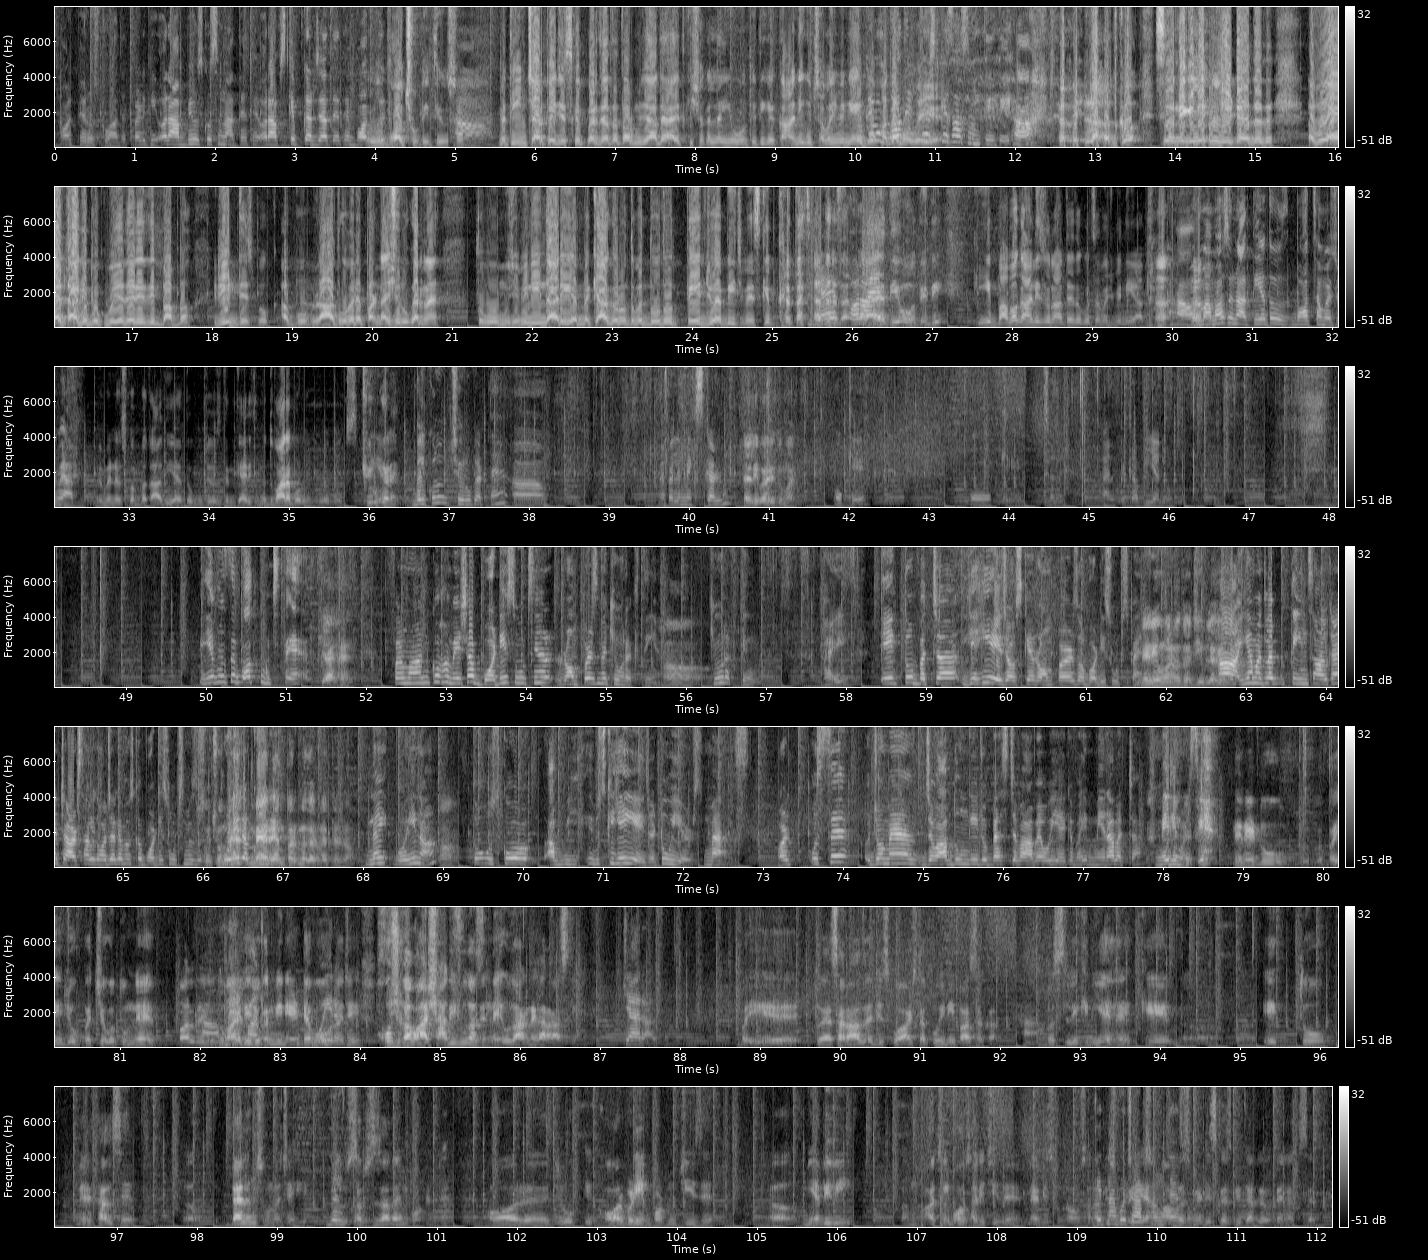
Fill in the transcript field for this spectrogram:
और फिर उसको आदत पड़ गई और आप भी उसको सुनाते थे और आप स्किप कर जाते थे बहुत वो बहुत छोटी थी उस हाँ। मैं तीन चार पेज स्किप कर जाता था और मुझे याद है आयत की शक्ल ना यूँ होती थी कि कहानी कुछ समझ में नहीं आई वो खत्म हो गई है। साथ सुनती थी हाँ। रात को सोने के लिए हम लेटे होते थे। अब वो आयत आगे बुक मुझे दे रही थी बाबा रीड दिस बुक अब वो रात को मैंने पढ़ना शुरू करना है तो वो मुझे भी नींद आ रही है। मैं क्या करूँ? तो मैं दो दो पेज जो है बीच में स्किप करता जाता Yes, था। और आयत यूँ होती थी कि ये बाबा कहानी सुनाते हैं तो कुछ समझ में नहीं आता। हाँ और मामा सुनाती है तो बहुत समझ में आता। फिर मैंने उसको बता दिया तो मुझे उस दिन कह रही थी मैं दोबारा पढ़ूँगी वो बुक्स शुरू करें? बिल्कुल शुरू करते हैं। अ, मैं पहले मिक्स कर लूँ। पहली बारी तुम्हारी। ओके ओके चले। आई पिक अप येलो ये मुझसे बहुत पूछते हैं। क्या है? फरमान को हमेशा बॉडी सूट्स या रॉम्पर्स में क्यों रखती हैं? हाँ। क्यों रखती हूँ मैं? भाई एक तो बच्चा यही एज है उसके रॉम्पर्स और बॉडी सूट्स पहनने मेरी उम्र में तो अजीब लगेगा। हाँ या मतलब तीन साल का है चार साल का हो जाएगा मैं उसका बॉडी सूट्स में सोचो थोड़ी मैं मैं रैंपर में घर में फिर रहा हूँ। नहीं वही ना। हाँ। तो उसको अब उसकी यही एज है टू इयर्स मैक्स और उससे जो मैं जवाब दूँगी जो बेस्ट जवाब है वो ये है कि भाई मेरा बच्चा मेरी मर्ज़ी है। नहीं नहीं डू भाई जो बच्चे को तुमने पाल रही हो हाँ, तुम्हारे लिए जो कन्वीनियंट है वो होना चाहिए। खुशगवार शादीशुदा ज़िंदगी गुजारने का राज क्या राज है? भाई ये तो ऐसा राज है जिसको आज तक कोई नहीं पा सका। हाँ। बस लेकिन ये है कि एक तो मेरे ख्याल से बैलेंस होना चाहिए जो सबसे ज़्यादा इम्पोर्टेंट है। और जो एक और बड़ी इम्पोर्टेंट चीज़ है मियाँ बीवी हम आजकल बहुत सारी चीज़ें मैं भी सुन रहा हूँ कितना कुछ आप हम सुनते हैं, आपस में डिस्कस भी कर रहे होते हैं अक्सर।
